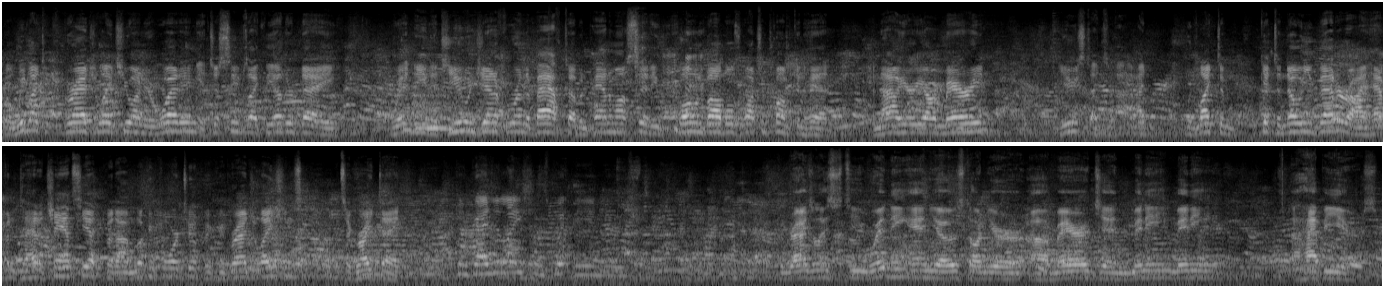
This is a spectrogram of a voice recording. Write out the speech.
Well, we'd like to congratulate you on your wedding. It just seems like the other day, Whitney, that you and Jennifer were in the bathtub in Panama City, blowing bubbles, watching Pumpkinhead, and now here you are married. I, I would like to get to know you better. I haven't had a chance yet, but I'm looking forward to it. But congratulations, it's a great day. Congratulations, Whitney and Joost. Congratulations to you, Whitney and Joost, on your uh, marriage and many, many uh, happy years.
